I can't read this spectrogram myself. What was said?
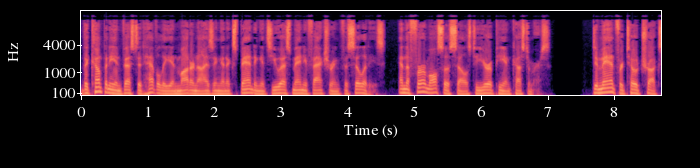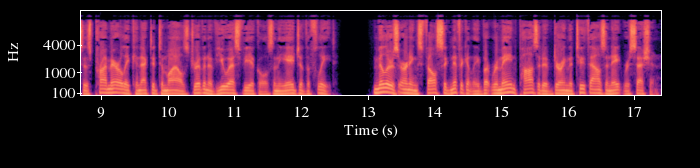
The company invested heavily in modernizing and expanding its U.S. manufacturing facilities, and the firm also sells to European customers. Demand for tow trucks is primarily connected to miles driven of U.S. vehicles and the age of the fleet. Miller's earnings fell significantly but remained positive during the 2008 recession,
